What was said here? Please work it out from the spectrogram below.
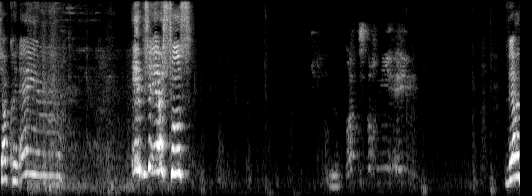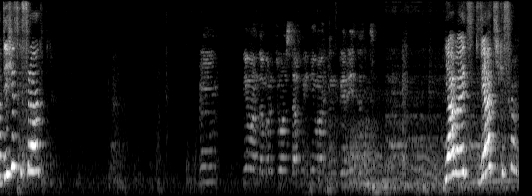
Ich hab kein Aim. Epischer Erstschuss. Du hattest noch nie Aim. Wer hat dich jetzt gefragt? Hm, niemand, aber du hast auch mit niemandem geredet. Ja, aber jetzt, wer hat dich gefragt?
